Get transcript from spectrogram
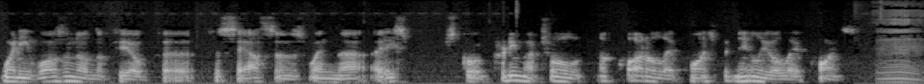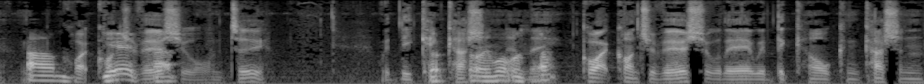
when he wasn't on the field for, for South, was when the East scored pretty much all, not quite all their points, but nearly all their points. Mm, um, quite controversial, yeah, uh, too with the concussion. Sorry, and the, quite controversial there with the whole concussion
